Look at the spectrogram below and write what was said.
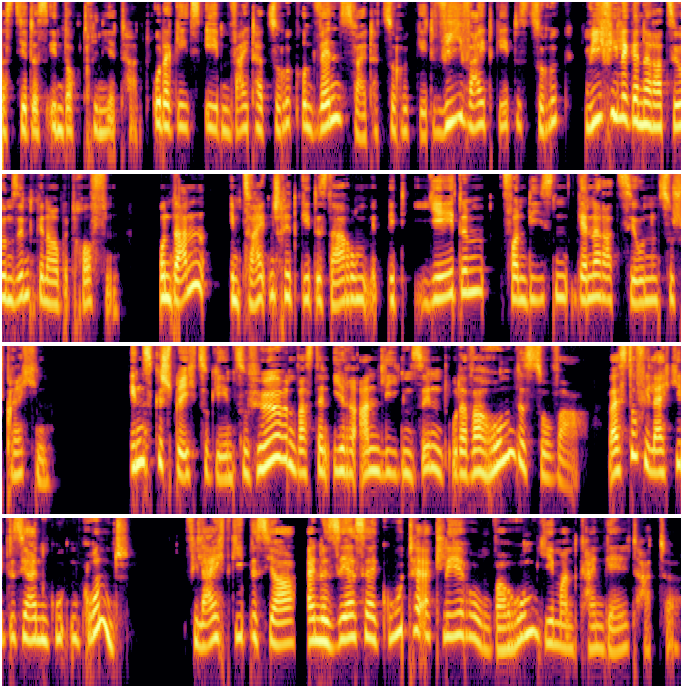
das dir das indoktriniert hat? Oder geht's eben weiter zurück? Und wenn es weiter zurückgeht, wie weit geht es zurück? Wie viele Generationen sind genau betroffen? Und dann im zweiten Schritt geht es darum, mit jedem von diesen Generationen zu sprechen, ins Gespräch zu gehen, zu hören, was denn ihre Anliegen sind oder warum das so war. Weißt du, vielleicht gibt es ja einen guten Grund. Vielleicht gibt es ja eine sehr, sehr gute Erklärung, warum jemand kein Geld hatte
